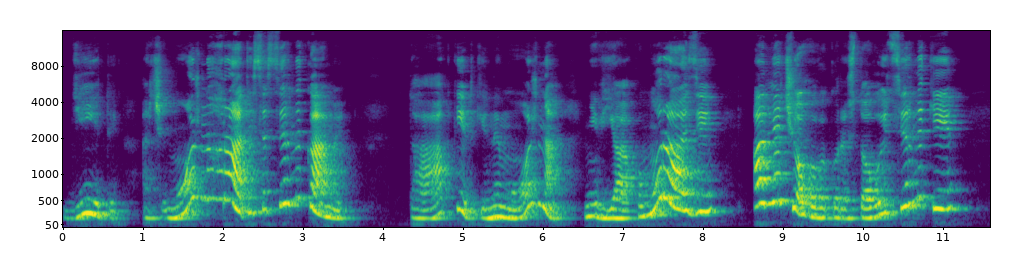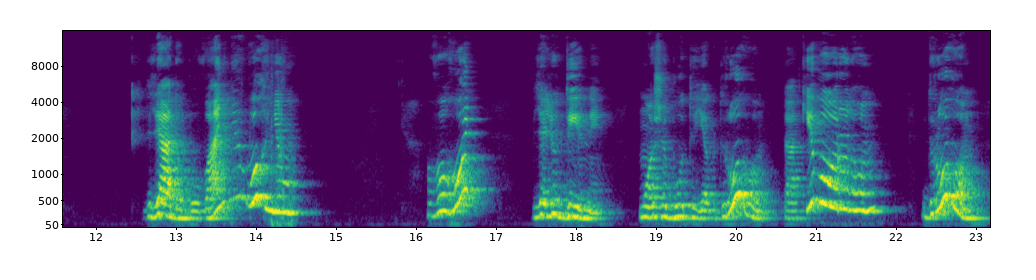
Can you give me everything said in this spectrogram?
Діти, а чи можна гратися з сірниками? Так, дітки, не можна ні в якому разі. А для чого використовують сірники? Для добування вогню. Вогонь для людини може бути як другом, так і ворогом. Другом,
